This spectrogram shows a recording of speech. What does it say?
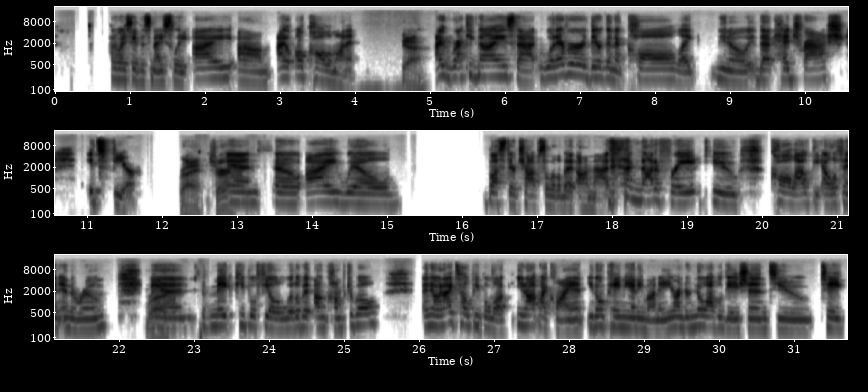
how do I say this nicely? I, um, I, I'll call them on it. Yeah I recognize that whatever they're going to call, like, you know, that head trash, it's fear. right sure And so I will bust their chops a little bit on that. I'm not afraid to call out the elephant in the room right and to make people feel a little bit uncomfortable. I know, and I tell people, look, you're not my client. You don't pay me any money. You're under no obligation to take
